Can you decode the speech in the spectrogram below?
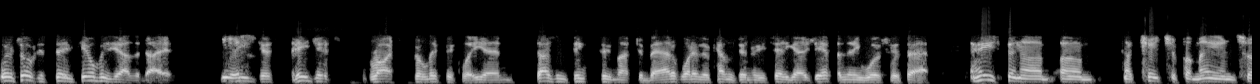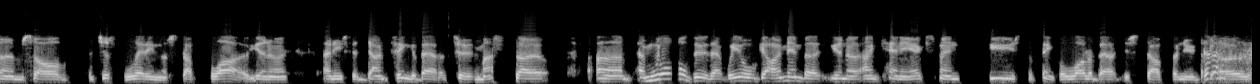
We were talking to Steve Kilbey the other day. Yes. He just he just writes prolifically and doesn't think too much about it. Whatever comes into his head, he goes, "Yep," and then he works with that. He's been a um, a teacher for me in terms of just letting the stuff flow, you know. And he said, don't think about it too much. So, um, and we all do that. We all go. I remember, you know, Uncanny X Men. You used to think a lot about your stuff, and you go.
